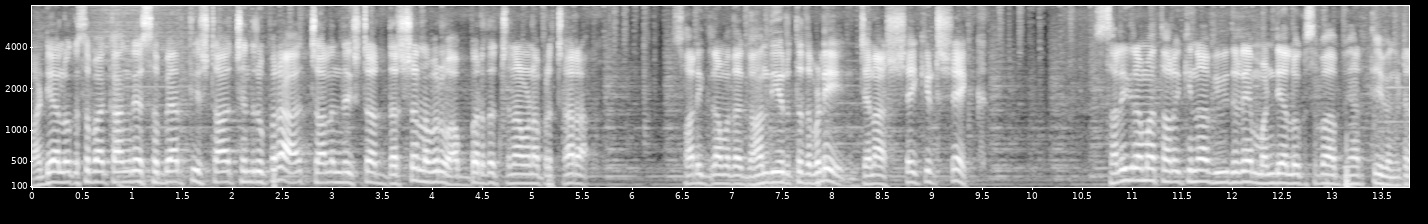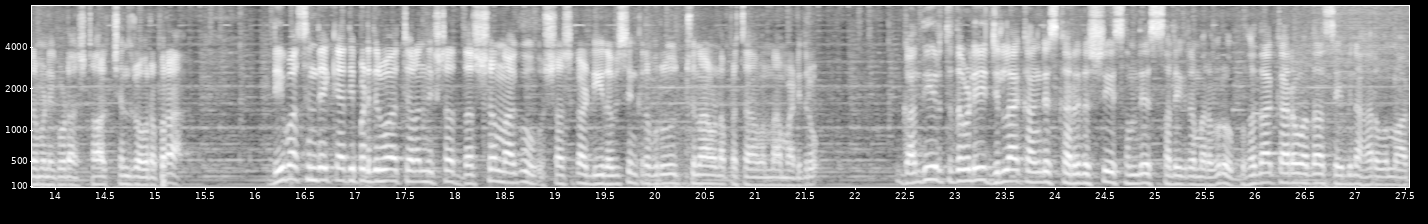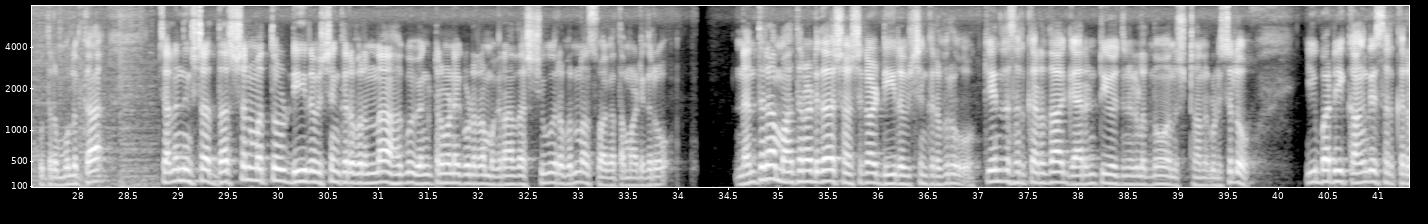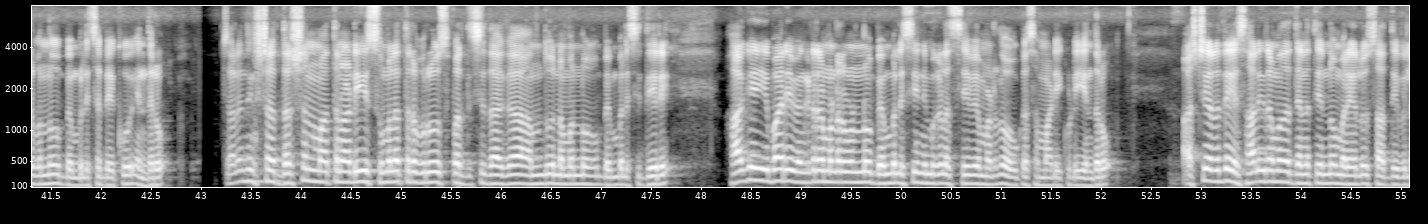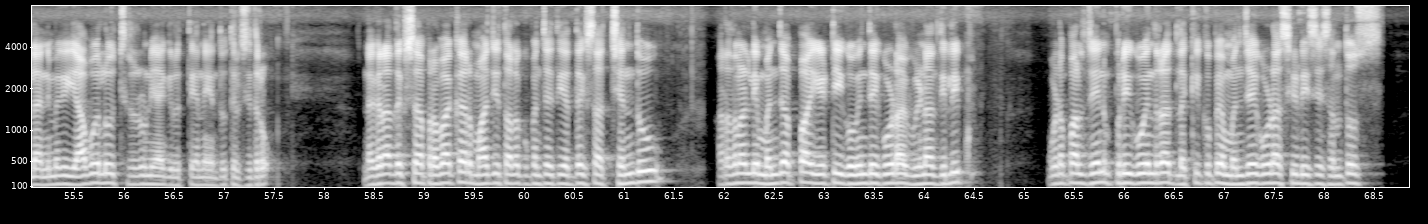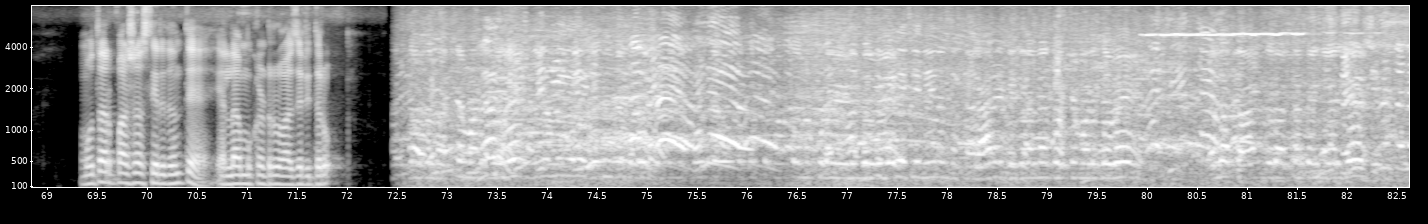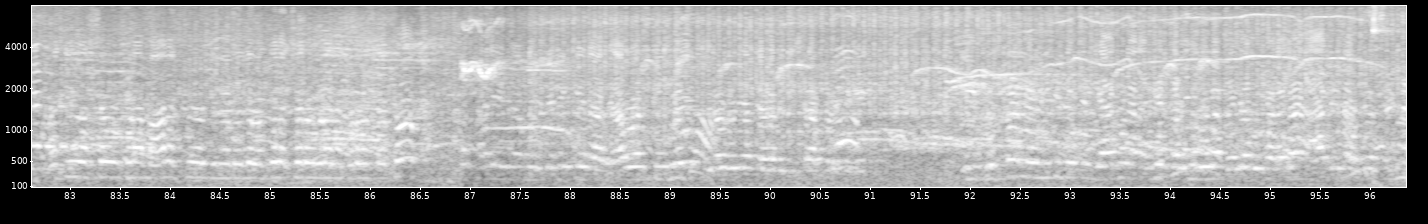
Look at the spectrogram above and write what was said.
ಮಂಡ್ಯ ಲೋಕಸಭಾ ಕಾಂಗ್ರೆಸ್ ಅಭ್ಯರ್ಥಿ ಸ್ಟಾರ್ ಚಂದ್ರು ಪರ challenging star Darshan ಅವರು ಅಬ್ಬರದ ಚುನಾವಣಾ ಪ್ರಚಾರ. ಸಾಲಿಗ್ರಾಮದ ಗಾಂಧಿ ವೃತ್ತದ ಬಳಿ ಜನ ಶೇಕ್ ಇಟ್ ಶೇಕ್. ಸಾಲಿಗ್ರಾಮ ತಾಲೂಕಿನ ವಿವಿಧೆಡೆ ಮಂಡ್ಯ ಲೋಕಸಭಾ ಅಭ್ಯರ್ಥಿ ವೆಂಕಟರಮಣೇಗೌಡ, ಸ್ಟಾರ್ ಚಂದ್ರು ಅವರ ಪರ ಡಿವಾ ಸಿಂಧೆ ಖ್ಯಾತಿ ಪಡೆದಿರುವ ಚಾಲೆಂಜಿಂಗ್ ಸ್ಟಾರ್ ದರ್ಶನ್ ಹಾಗೂ ಶಾಸಕ ಡಿ ರವಿಶಂಕರ್ ಅವರು ಚುನಾವಣಾ ಪ್ರಚಾರವನ್ನು ಮಾಡಿದರು. ಗಾಂಧಿ ವೃತ್ತದ ಬಳಿ ಜಿಲ್ಲಾ ಕಾಂಗ್ರೆಸ್ ಕಾರ್ಯದರ್ಶಿ ಸಂದೇಶ್ ಸಾಲಿಗ್ರಾಮರವರು ಬೃಹದಾಕಾರವಾದ ಸೇಬಿನ ಹಾರವನ್ನು ಹಾಕುವುದರ ಮೂಲಕ ಚಾಲೆಂಜಿಂಗ್ ಸ್ಟಾರ್ ದರ್ಶನ್ ಮತ್ತು ಡಿ ರವಿಶಂಕರ್ ಅವರನ್ನು ಹಾಗೂ ವೆಂಕಟರಮಣೇಗೌಡರ ಮಗನಾದ ಶಿವರವರನ್ನ ಸ್ವಾಗತ ಮಾಡಿದರು. ನಂತರ ಮಾತನಾಡಿದ ಶಾಸಕ ಡಿ ರವಿಶಂಕರ್ ಅವರು, ಕೇಂದ್ರ ಸರ್ಕಾರದ ಗ್ಯಾರಂಟಿ ಯೋಜನೆಗಳನ್ನು ಅನುಷ್ಠಾನಗೊಳಿಸಲು ಈ ಬಾರಿ ಕಾಂಗ್ರೆಸ್ ಸರ್ಕಾರವನ್ನು ಬೆಂಬಲಿಸಬೇಕು ಎಂದರು. ಚಾಲೆಂಜಿಂಗ್ ಸ್ಟಾರ್ ದರ್ಶನ್ ಮಾತನಾಡಿ ಸುಮಲತರವರು ಸ್ಪರ್ಧಿಸಿದಾಗ ಅಂದು ನಮ್ಮನ್ನು ಬೆಂಬಲಿಸಿದ್ದೀರಿ. ಹಾಗೆ ಈ ಬಾರಿ ವೆಂಕಟರಮಣರವನ್ನು ಬೆಂಬಲಿಸಿ ನಿಮಗಳ ಸೇವೆ ಮಾಡಲು ಅವಕಾಶ ಮಾಡಿಕೊಡಿ ಎಂದರು. ಅಷ್ಟೇ ಅಲ್ಲದೆ ಸಾಲಿಗ್ರಾಮದ ಜನತೆಯನ್ನು ಮರೆಯಲು ಸಾಧ್ಯವಿಲ್ಲ. ನಿಮಗೆ ಯಾವಾಗಲೂ ಚಿರಋಣಿಯಾಗಿರುತ್ತೇನೆ ಎಂದು ತಿಳಿಸಿದರು. ನಗರಾಧ್ಯಕ್ಷ ಪ್ರಭಾಕರ್, ಮಾಜಿ ತಾಲೂಕು ಪಂಚಾಯತಿ ಅಧ್ಯಕ್ಷ Chandu, Haradanahalli Manjappa A T Govindegowda, Veena Dileep, Gunapal Jain, Puri Govindaraj, Lakkikuppe Manjegowda C D C Santosh, Mukhtar Pasha ಸೇರಿದಂತೆ ಎಲ್ಲ ಮುಖಂಡರು ಹಾಜರಿದ್ದರು. ಜನಕ್ಕೆ ನಾವು ಯಾವ ತಿಂಗಳು ಕೊಡೋದಿಲ್ಲ ಅಂತ ಹೇಳೋದಕ್ಕೆ ಇಷ್ಟಪಡ್ತೀನಿ ಈ ಪುಸ್ತಕ ನಿಮಗೆ ಯಾರು ಹಂಗೆ ಕರ್ಸೋದಿಲ್ಲ ಬೇಜಾರು ಮಾಡಲ್ಲ ಆದ್ರಿಂದ ಅವರು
